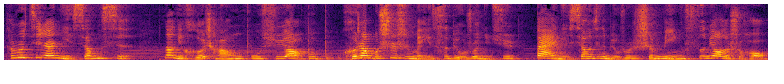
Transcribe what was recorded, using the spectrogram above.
他说，既然你相信。那你何尝不需要不不何尝不试试每一次，比如说你去拜你相信的，比如说是神明寺庙的时候，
